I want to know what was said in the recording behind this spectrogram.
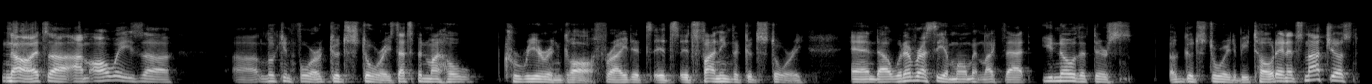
No, it's uh, I'm always uh, uh, looking for good stories. That's been my whole career in golf, right? It's it's it's finding the good story. And uh, whenever I see a moment like that, you know that there's a good story to be told, and it's not just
